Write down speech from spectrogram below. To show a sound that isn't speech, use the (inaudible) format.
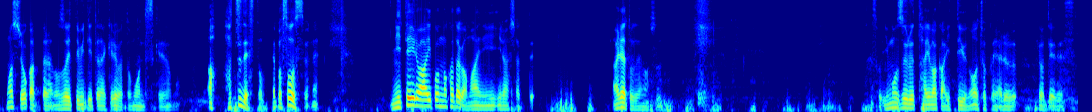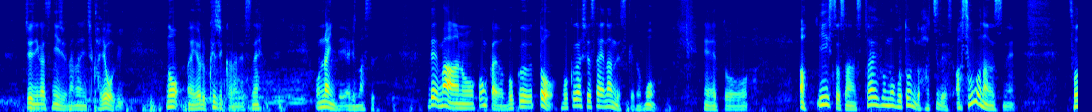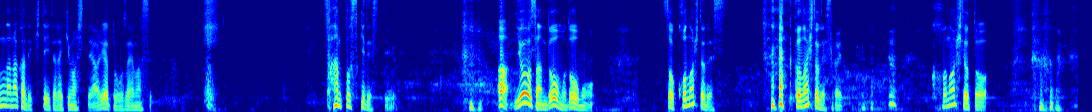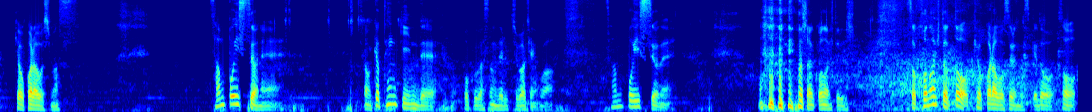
もしよかったら覗いてみていただければと思うんですけれども。あ、初ですと。やっぱそうですよね。似ているアイコンの方が前にいらっしゃって。ありがとうございます。そう、芋づる対話会っていうのをちょっとやる予定です。12月27日火曜日の夜9時からですね、オンラインでやります。で、まあ、あの、今回は僕と、僕が主催なんですけども、えっ、と、あ、イーストさん、スタイフもほとんど初です。あ、そうなんですね。そんな中で来ていただきまして、ありがとうございます。散歩好きですっていう。(laughs) あ、ヨウさんどうもどうも。そう、この人です。(laughs) この人です、これ。この人と (laughs) 今日コラボします。散歩いいっすよね。しかも今日天気いいんで、僕が住んでる千葉県は。散歩いいっすよね。(laughs) 今さんこの人です。そう、この人と今日コラボするんですけど、そ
